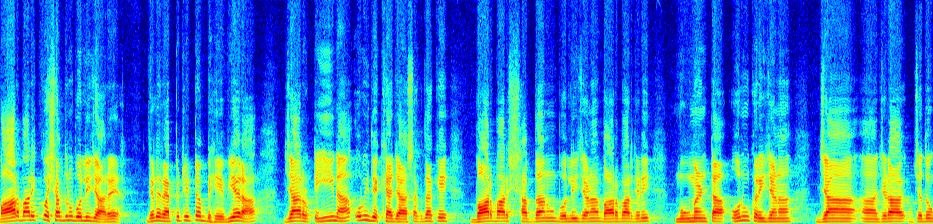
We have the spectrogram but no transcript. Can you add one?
ਬਾਰ-ਬਾਰ ਇੱਕੋ ਸ਼ਬਦ ਨੂੰ ਬੋਲੀ ਜਾ ਰਹੇ ਆ। ਜਿਹੜੇ ਰੈਪੀਟੇਟਿਵ ਬਿਹੇਵੀਅਰ ਆ ਜਾਂ ਰੂਟੀਨ ਆ, ਉਹ ਵੀ ਦੇਖਿਆ ਜਾ ਸਕਦਾ ਕਿ ਬਾਰ-ਬਾਰ ਸ਼ਬਦਾਂ ਨੂੰ ਬੋਲੀ ਜਾਣਾ, ਬਾਰ-ਬਾਰ ਜਿਹੜੀ ਮੂਵਮੈਂਟ ਆ, ਉਹਨੂੰ ਕਰੀ ਜਾਣਾ ਜਾਂ ਜਿਹੜਾ ਜਦੋਂ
